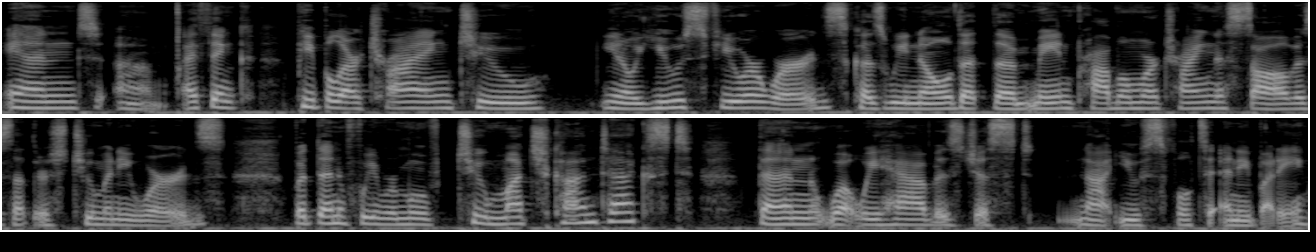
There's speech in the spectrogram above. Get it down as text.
And um, I think people are trying to you know use fewer words because we know that the main problem we're trying to solve is that there's too many words but then if we remove too much context then what we have is just not useful to anybody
